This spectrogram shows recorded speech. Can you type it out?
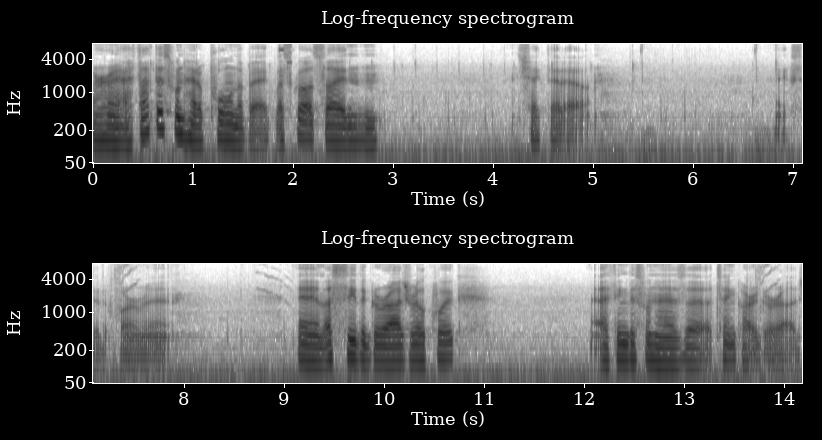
Alright, I thought this one had a pool in the back. Let's go outside and check that out. Exit apartment. And let's see the garage real quick. I think this one has a 10 car garage.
